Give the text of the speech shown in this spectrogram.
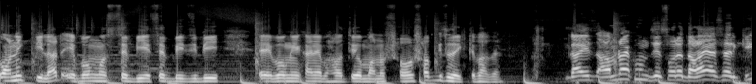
অনেক পিলার এবং হচ্ছে বিএসএফ বিজিবি এবং এখানে ভারতীয় মানুষ সহ সব কিছু দেখতে পাবেন। গাইজ আমরা এখন যে শহরে দাঁড়ায় আছি আর কি,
